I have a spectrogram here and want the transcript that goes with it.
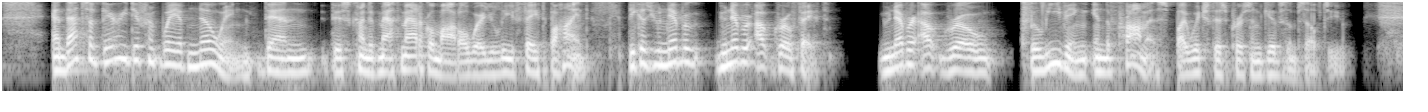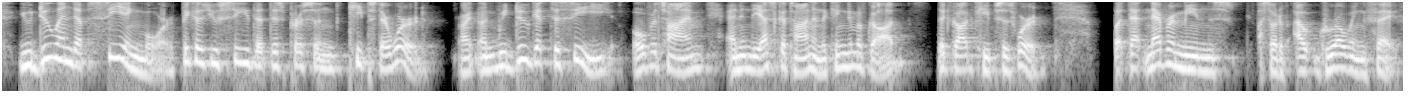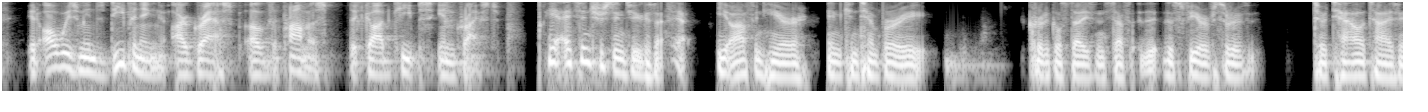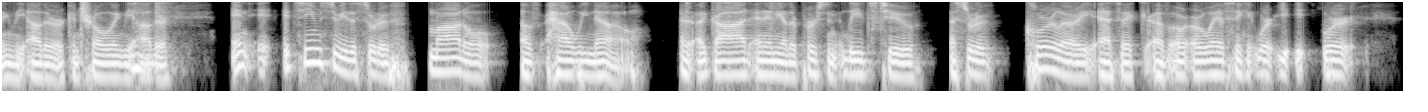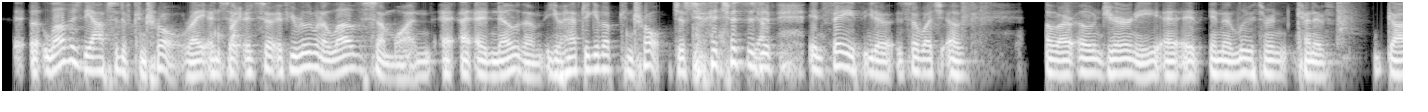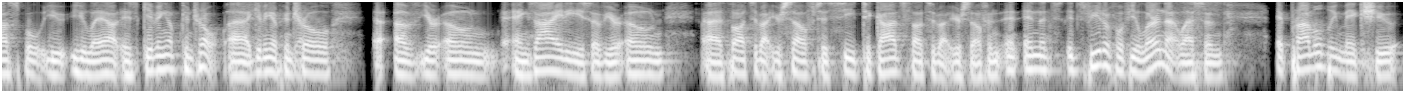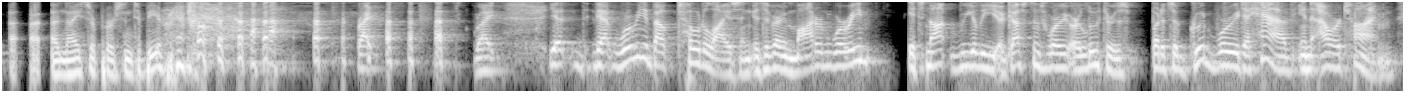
And that's a very different way of knowing than this kind of mathematical model where you leave faith behind because you never, you never outgrow faith. You never outgrow believing in the promise by which this person gives themselves to you you do end up seeing more because you see that this person keeps their word, right? And we do get to see over time and in the eschaton, in the kingdom of God, that God keeps his word. But that never means a sort of outgrowing faith. It always means deepening our grasp of the promise that God keeps in Christ. Yeah, it's interesting too, because you often hear in contemporary critical studies and stuff this fear of sort of totalitizing the other or controlling the mm. other. And it, it, seems to me this sort of model of how we know a, a, God and any other person leads to a sort of corollary ethic of or, or way of thinking where where uh, love is the opposite of control, right? And so, right. and so if you really want to love someone and know them, you have to give up control. Just, just as yeah. if in faith, you know, so much of of our own journey uh, in the Lutheran kind of gospel you, you lay out is giving up control, uh, giving up control yep. of your own anxieties, of your own uh, thoughts about yourself to see to God's thoughts about yourself. And, and, and it's, it's beautiful. If you learn that lesson, it probably makes you a, a nicer person to be around. right. Right. Yeah. That worry about totalizing is a very modern worry it's not really Augustine's worry or Luther's, but it's a good worry to have in our time.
